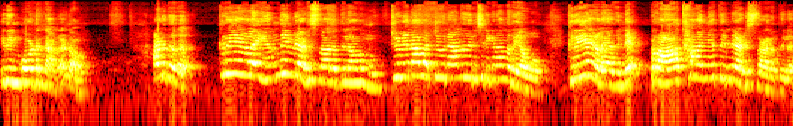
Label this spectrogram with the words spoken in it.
ഇത് ഇമ്പോർട്ടന്റ് ആണ് കേട്ടോ. അടുത്തത് ക്രിയകളെ എന്തിന്റെ അടിസ്ഥാനത്തിലാണ് മുറ്റുവിന പറ്റുവിന എന്ന് തിരിച്ചിരിക്കണമെന്ന് അറിയാവോ? ക്രിയകളെ അതിന്റെ പ്രാധാന്യത്തിന്റെ അടിസ്ഥാനത്തിൽ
